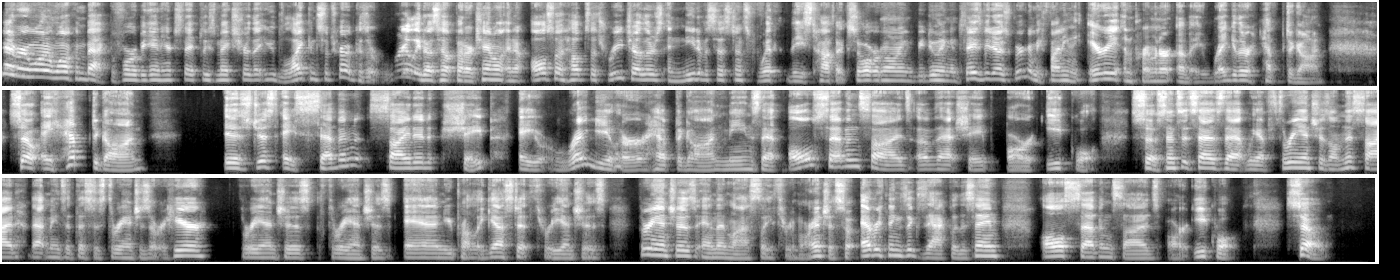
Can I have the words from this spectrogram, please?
Hey everyone, and welcome back. Before we begin here today, please make sure that you like and subscribe because it really does help out our channel and it also helps us reach others in need of assistance with these topics. So what we're going to be doing in today's video is we're going to be finding the area and perimeter of a regular heptagon. So a heptagon is just a seven-sided shape. A regular heptagon means that all seven sides of that shape are equal. So since it says that we have three inches on this side, that means that this is three inches over here three inches, three inches, and you probably guessed it, three inches, three inches, and then lastly, three more inches. So everything's exactly the same. All seven sides are equal. So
